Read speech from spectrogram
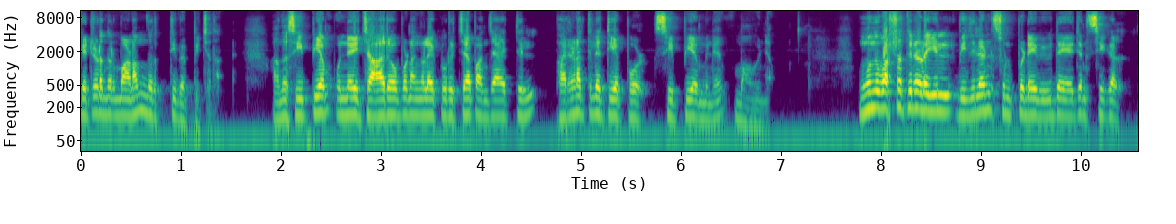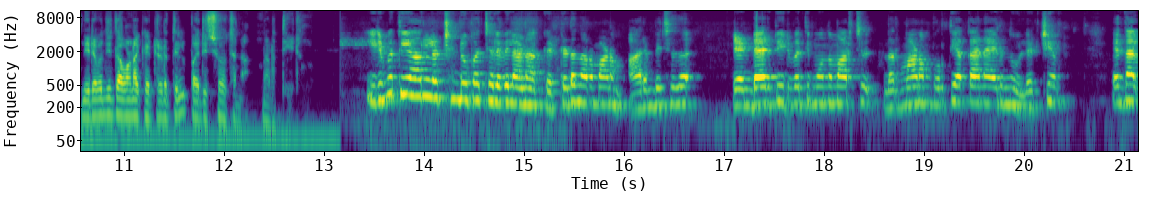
കെട്ടിട നിർമ്മാണം നിർത്തിവെപ്പിച്ചത്. അന്ന് സി പി എം ഉന്നയിച്ച ആരോപണങ്ങളെക്കുറിച്ച് പഞ്ചായത്തിൽ ഭരണത്തിലെത്തിയപ്പോൾ സി പി എമ്മിന് മൗനം. മൂന്ന് വർഷത്തിനിടയിൽ വിജിലൻസ് ഉൾപ്പെടെ വിവിധ ഏജൻസികൾ നിരവധി തവണ കെട്ടിടത്തിൽ പരിശോധന നടത്തിയിരുന്നു. ഇരുപത്തിയാറ് ലക്ഷം രൂപ ചെലവിലാണ് കെട്ടിട നിർമ്മാണം ആരംഭിച്ചത്. രണ്ടായിരത്തി ഇരുപത്തിമൂന്ന് മാർച്ചിൽ നിർമ്മാണം പൂർത്തിയാക്കാനായിരുന്നു ലക്ഷ്യം. എന്നാൽ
